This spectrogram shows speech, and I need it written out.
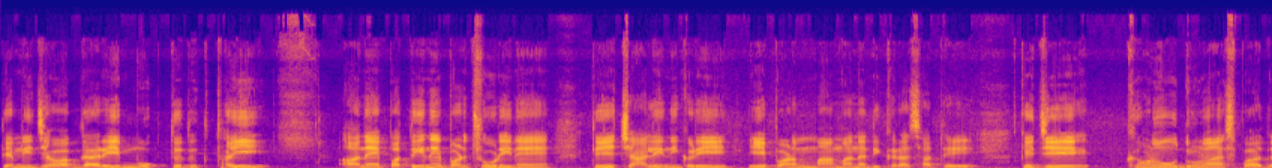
તેમની જવાબદારી મુક્ત થઈ અને પતિને પણ છોડીને તે ચાલી નીકળી એ પણ મામાના દીકરા સાથે, કે જે ઘણું ધૃણાસ્પદ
